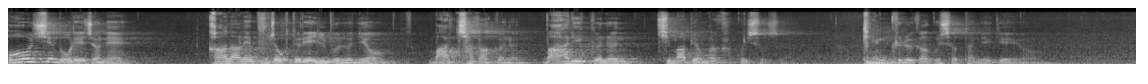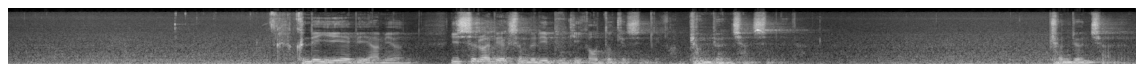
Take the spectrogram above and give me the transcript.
훨씬 오래전에 가난의 부족들의 일부는요, 마차가 끄는, 말이 끄는 기마병을 갖고 있었어요. 탱크를 갖고 있었단 얘기예요. 근데 이에 비하면 이스라엘 백성들이 무기가 어떻겠습니까? 변변치 않습니다. 변변치 않아요.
